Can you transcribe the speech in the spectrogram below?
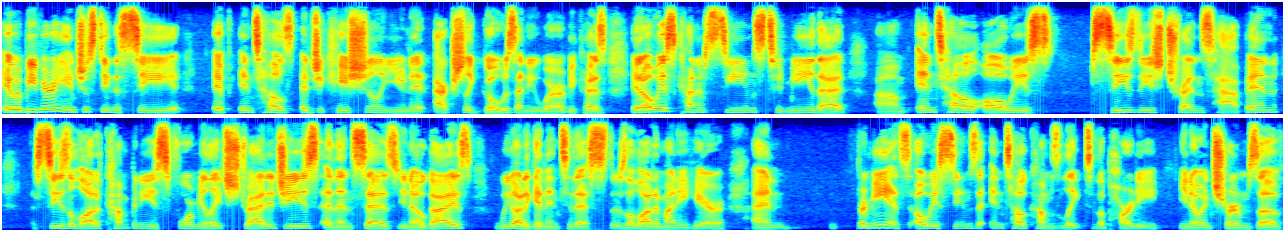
it would be very interesting to see if Intel's educational unit actually goes anywhere because it always kind of seems to me that um, Intel always sees these trends happen sees a lot of companies formulate strategies and then says, you know, guys, we got to get into this. There's a lot of money here. And for me, it always seems that Intel comes late to the party, you know, in terms of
